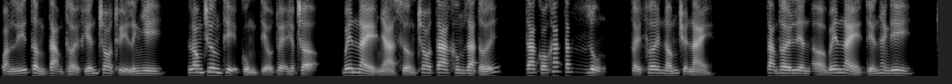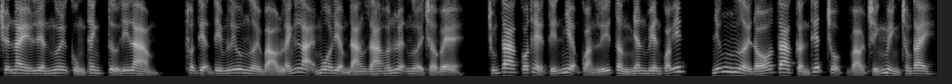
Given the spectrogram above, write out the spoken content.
quản lý tầng tạm thời khiến cho Thủy Linh Nhi, Long Trương Thị cùng tiểu tuệ hiệp trợ, bên này nhà xưởng cho ta không ra tới, ta có khác tác dụng, tẩy phơi nấm chuyện này. Tạm thời liền ở bên này tiến hành đi, chuyện này liền ngươi cùng thanh tử đi làm, thuận tiện tìm lưu người bảo lãnh lại mua điểm đáng giá huấn luyện người trở về, chúng ta có thể tín nhiệm quản lý tầng nhân viên quá ít, những người đó ta cần thiết trộn vào chính mình trong tay.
